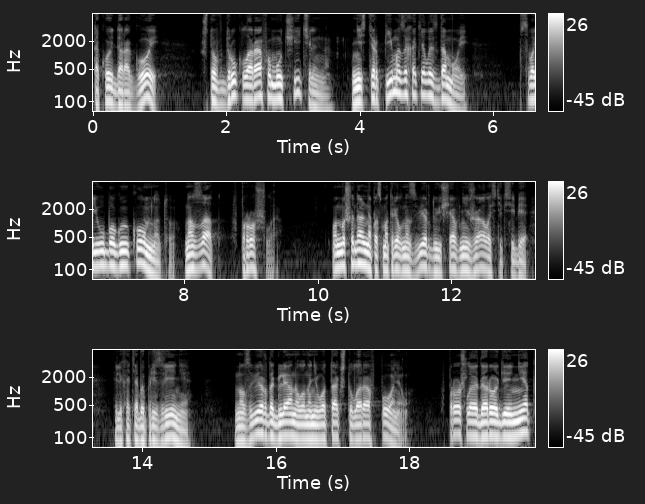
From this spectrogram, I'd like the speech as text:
такой дорогой, что вдруг Ларафу мучительно, Нестерпимо захотелось домой, в свою убогую комнату, назад, в прошлое. Он машинально посмотрел на Зверду, ища в ней жалости к себе или хотя бы презрение. Но Зверда глянула на него так, что Лараф понял. В прошлое дороги нет,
